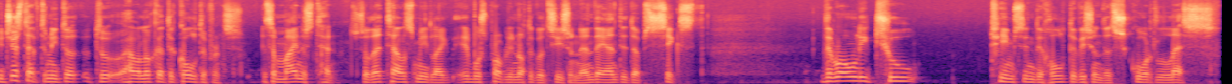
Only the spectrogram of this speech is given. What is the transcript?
you just have to need to, to have a look at the goal difference. It's a minus ten, so that tells me like it was probably not a good season, and they ended up sixth. There were only two teams in the whole division that scored less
